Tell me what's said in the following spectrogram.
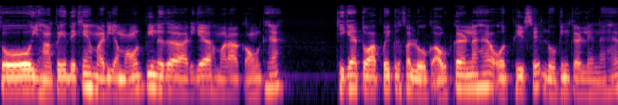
तो यहाँ पे देखें हमारी अमाउंट भी नज़र आ रही है, हमारा अकाउंट है। ठीक है? तो आपको एक दफ़ा लॉग आउट करना है और फिर से लॉगिन कर लेना है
